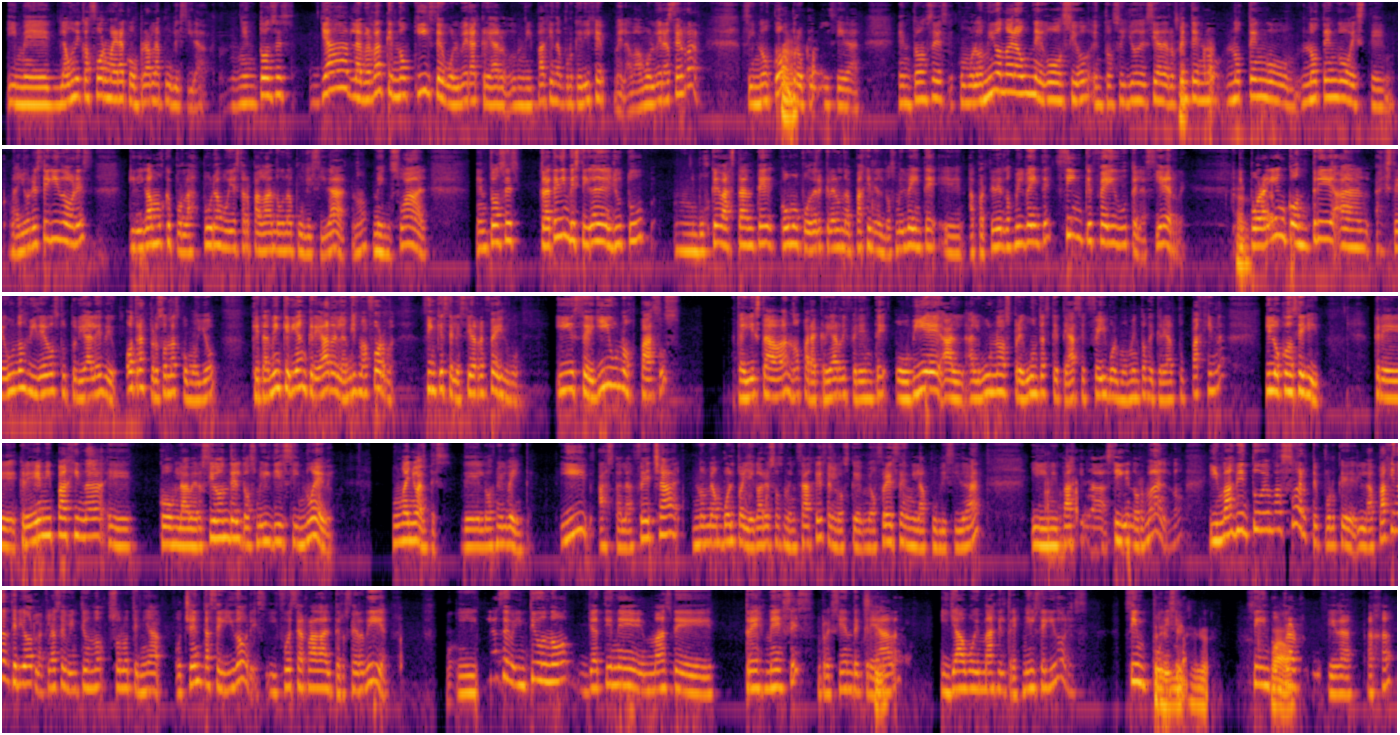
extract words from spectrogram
y me, la única forma era comprar la publicidad. Entonces, ya la verdad que no quise volver a crear mi página porque dije, me la va a volver a cerrar si no compro publicidad. Entonces, como lo mío no era un negocio, entonces yo decía, de repente no, no tengo, no tengo este mayores seguidores y digamos que por las puras voy a estar pagando una publicidad, ¿no? Mensual. Entonces, traté de investigar en YouTube, mm, busqué bastante cómo poder crear una página en el 2020, eh, a partir del 2020, sin que Facebook te la cierre. Y por ahí encontré este, unos videos tutoriales de otras personas como yo, que también querían crear de la misma forma sin que se le cierre Facebook. Y seguí unos pasos que ahí estaba, ¿no? Para crear diferente. Obvié algunas preguntas que te hace Facebook al momento de crear tu página y lo conseguí. creé mi página eh, con la versión del 2019, un año antes del 2020. Y hasta la fecha no me han vuelto a llegar esos mensajes en los que me ofrecen la publicidad y mi página sigue normal, ¿no? Y más bien tuve más suerte porque la página anterior, la clase 21, solo tenía 80 seguidores y fue cerrada al tercer día. Y clase 21 ya tiene más de tres meses recién de creada y ya voy más de 3.000 seguidores. Sin publicidad. Sin comprar publicidad. Ajá.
